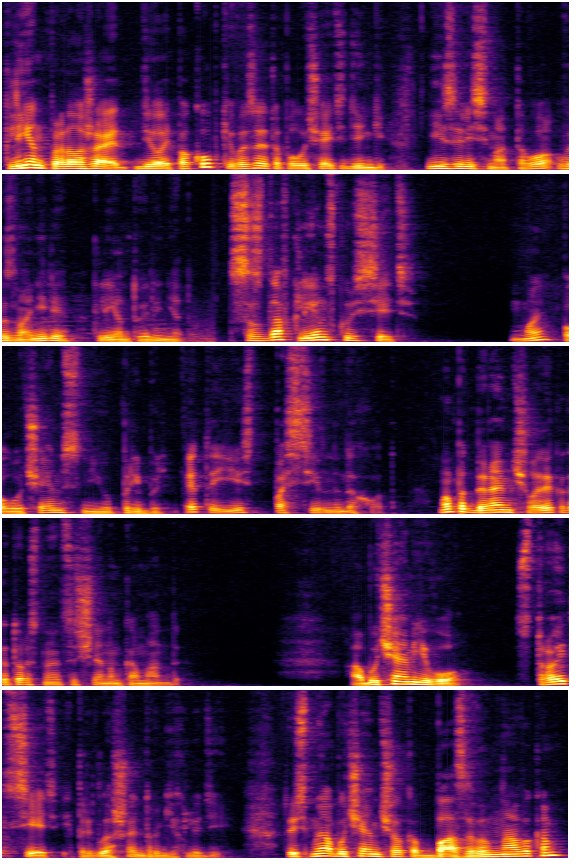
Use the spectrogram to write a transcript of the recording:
Клиент продолжает делать покупки, вы за это получаете деньги, независимо от того, вы звонили клиенту или нет. Создав клиентскую сеть, мы получаем с нее прибыль. Это и есть пассивный доход. Мы подбираем человека, который становится членом команды. Обучаем его строить сеть и приглашать других людей. То есть мы обучаем человека базовым навыкам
